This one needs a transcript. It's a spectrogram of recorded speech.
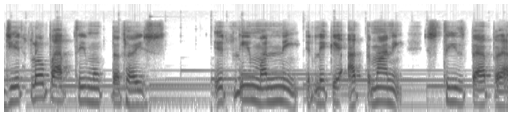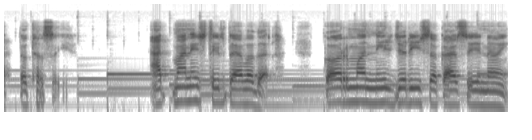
જેટલો પાપથી મુક્ત થઈશ, એટલી મનની, એટલે કે આત્માની સ્થિરતા પ્રાપ્ત થશે. આત્માની સ્થિરતા વગર કર્મ નિર્જરી શકાશે નહીં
